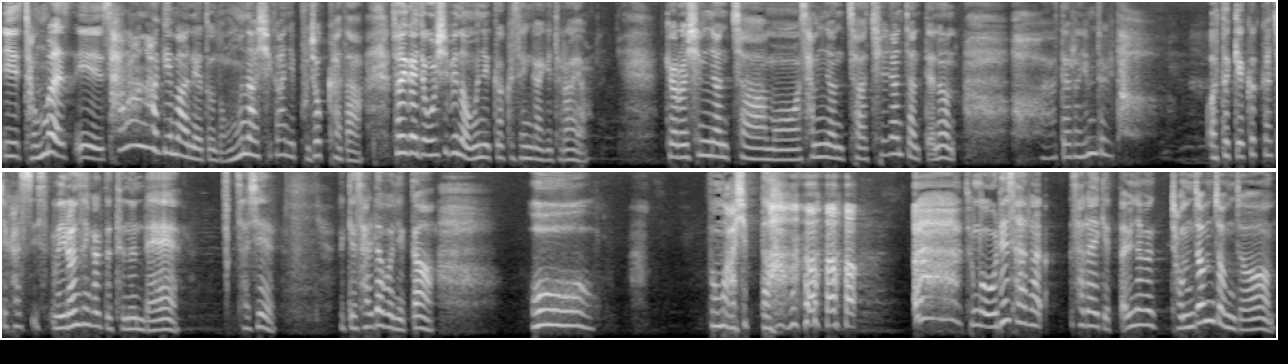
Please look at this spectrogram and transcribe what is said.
이 정말 이 사랑하기만 해도 너무나 시간이 부족하다. 저희가 이제 50이 넘으니까 그 생각이 들어요. 결혼 10년 차, 뭐 3년 차, 7년 차 때는 어, 때론 힘들다. 어떻게 끝까지 갈 수 있어? 뭐 이런 생각도 드는데 사실 이렇게 살다 보니까 오 너무 아쉽다. 정말 오래 살아, 살아야겠다. 왜냐하면 점점 점점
